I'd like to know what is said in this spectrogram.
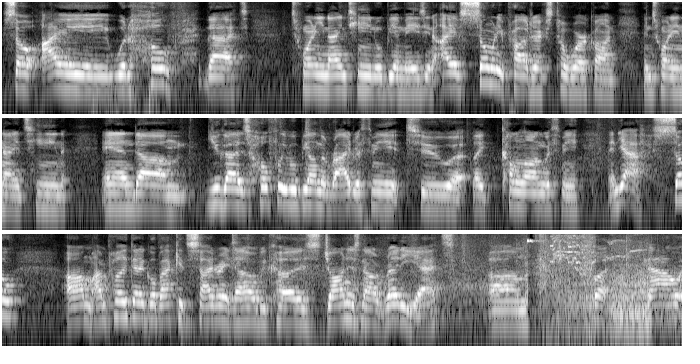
So I would hope that 2019 will be amazing. I have so many projects to work on in 2019 and um, you guys hopefully will be on the ride with me to uh, like come along with me and yeah so um, I'm probably gonna go back inside right now because John is not ready yet um, but now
